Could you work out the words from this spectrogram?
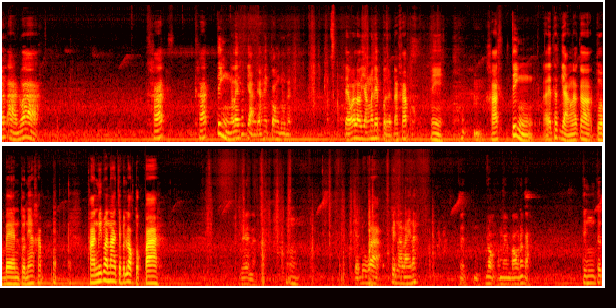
มันอ่านว่าคัตคัตติ้งอะไรสักอย่างเดี๋ยวให้กล้องดูหน่อยแต่ว่าเรายังไม่ได้เปิดนะครับ นี่ คัตติ้งอะไรสักอย่างแล้วก็ตัวแบรนด์ตัวเนี้ยครับ พานมิตรว่าน่าจะเป็นลอกตกปลาเล่นอะอืมจะดูว่าเป็นอะไรนะแต่หลอกทำไมเบานักอะตึงตึง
